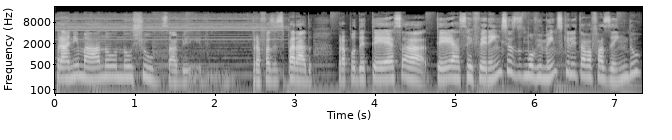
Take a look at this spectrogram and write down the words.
pra animar no, no Shu, sabe? Pra fazer separado. Pra poder ter essa. ter as referências dos movimentos que ele tava fazendo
